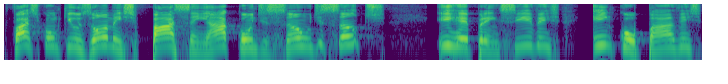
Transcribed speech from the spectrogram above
faz com que os homens passem à condição de santos, irrepreensíveis, inculpáveis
